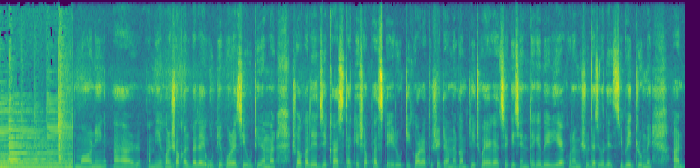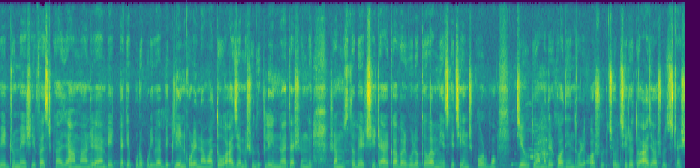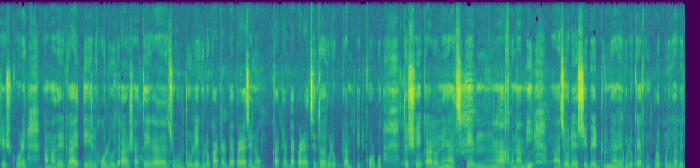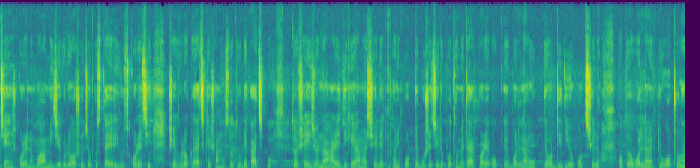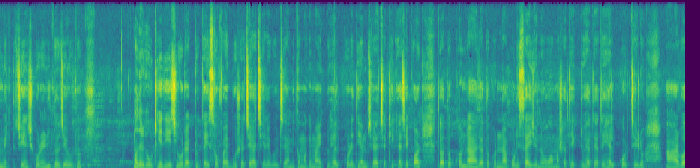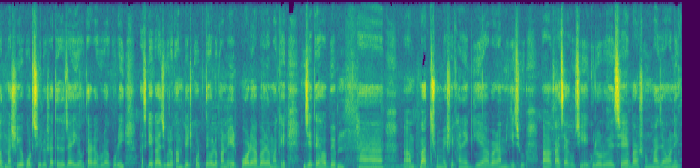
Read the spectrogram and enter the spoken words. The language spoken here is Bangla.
Good morning, are এখন সকালবেলায় উঠে পড়েছি। উঠে আমার সকালে যে কাজ থাকে, সব ফার্স্টেই রুটি করা, তো সেটা আমার কমপ্লিট হয়ে গেছে। কিচেন থেকে বেরিয়ে এখন আমি সোজা চলে এসেছি বেডরুমে আর বেডরুমে এসে ফার্স্ট কাজ আমার বেডটাকে পুরোপুরিভাবে ক্লিন করে নেওয়া। তো আজ আমার শুধু ক্লিন নয়, তার সঙ্গে সমস্ত বেডশিট আর কাভারগুলোকেও আমি আজকে চেঞ্জ করব। যেহেতু আমাদের কদিন ধরে ওষুধ চলছিল, তো আজ ওষুধটা শেষ করে আমাদের গায়ে তেল, হলুদ আর সাথে চুল টুল এগুলো কাটার ব্যাপার আছে। নখ কাটার ব্যাপার আছে, তো এগুলো কমপ্লিট করব। তো সেই কারণে আজকে এখন আমি চলে এসেছি বেডরুমে আর এগুলোকে এখন পুরোপুরিভাবে চেঞ্জ করে নেব। আমি যেগুলো অসহ্য অবস্থায় ইউজ করেছি, সেগুলোকে আজকে সমস্ত তুলে কাচবো। তো সেই জন্য আর এদিকে আমার ছেলে একটুখানি পড়তে বসেছিল প্রথমে, তারপরে ওকে বললাম উঠতে, ওর দিদিও পড়ছিল, ওকেও বললাম একটু ওঠো, আমি একটু চেঞ্জ করে নিই। তো যেহেতু ওদেরকে উঠিয়ে দিয়েছি, ওরা একটু তাই সোফায় বসেছে আর ছেলে বলছে, আমি তোমাকে মা একটু হেল্প করে দিই। আমি আচ্ছা ঠিক আছে, কর। ততক্ষণ যতক্ষণ না পড়িস তাই জন্য ও আমার সাথে একটু হাতে হাতে হেল্প করছিল আর বদমাশিও করছিল সাথে। তো যাই হোক, তাড়াহুড়া করেই আজকে কাজগুলো কমপ্লিট করতে হলো, কারণ এরপরে আবার আমাকে যেতে হবে বাথরুমে। সেখানে গিয়ে আবার আমি কিছু কাচাকুচি এগুলো রয়েছে, বাসন মাজা অনেক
